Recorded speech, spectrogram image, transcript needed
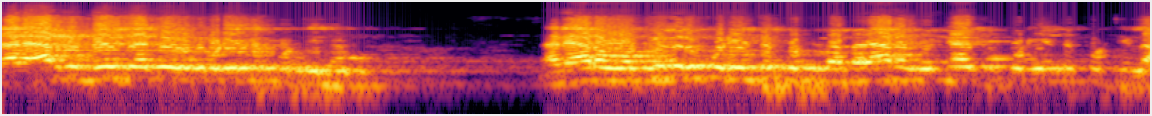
ನಾನು ಯಾರಿಗೂ ಮೇಲ್ಜಾತಿಯವರು ಕೊಡಿ ಅಂತ ಕೊಟ್ಟಿಲ್ಲ. ನಾನು ಯಾರೋ ಒಕ್ಕಲಿಗರು ಕೊಡಿ ಅಂತ ಕೊಟ್ಟಿಲ್ಲ. ನಾನು ಯಾರೋ ಲಿಂಗಾಯತ ಕೊಡಿ ಅಂತ ಕೊಟ್ಟಿಲ್ಲ.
